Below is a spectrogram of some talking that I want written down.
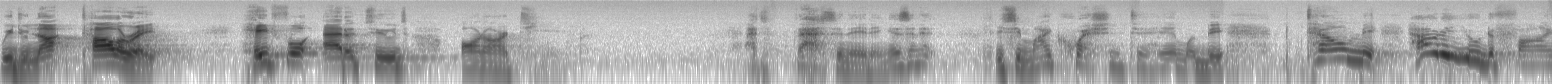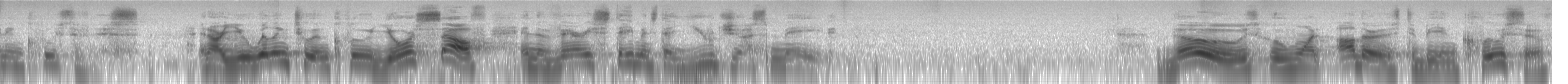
We do not tolerate hateful attitudes on our team. That's fascinating, isn't it? You see, my question to him would be tell me, how do you define inclusiveness? And are you willing to include yourself in the very statements that you just made? Those who want others to be inclusive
